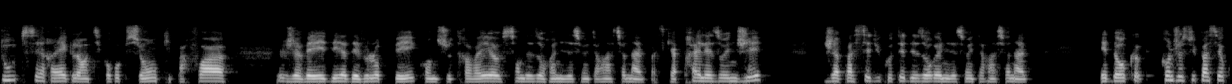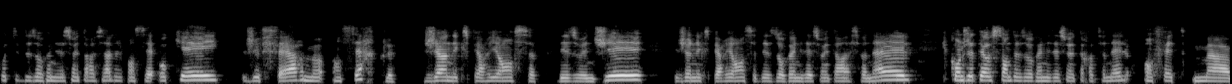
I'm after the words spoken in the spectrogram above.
toutes ces règles anticorruption qui parfois j'avais aidé à développer quand je travaillais au sein des organisations internationales. Parce qu'après les ONG, j'ai passé du côté des organisations internationales. Et donc, quand je suis passé au côté des organisations internationales, je pensais, OK, je ferme un cercle. J'ai une expérience des ONG, j'ai une expérience des organisations internationales. Et quand j'étais au sein des organisations internationales, en fait, ma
